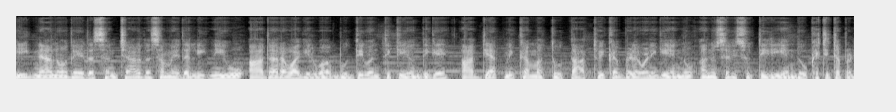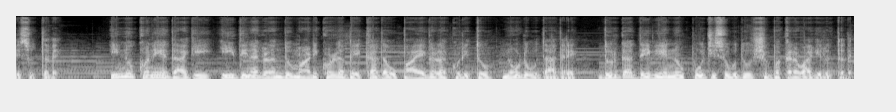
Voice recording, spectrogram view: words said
ಈ ಜ್ಞಾನೋದಯದ ಸಂಚಾರದ ಸಮಯದಲ್ಲಿ ನೀವು ಆಧಾರವಾಗಿರುವ ಬುದ್ಧಿವಂತಿಕೆಯೊಂದಿಗೆ ಆಧ್ಯಾತ್ಮಿಕ ಮತ್ತು ತಾತ್ವಿಕ ಬೆಳವಣಿಗೆಯನ್ನು ಅನುಸರಿಸುತ್ತೀರಿ ಎಂದು ಖಚಿತಪಡಿಸುತ್ತದೆ. ಇನ್ನು ಕೊನೆಯದಾಗಿ, ಈ ದಿನಗಳಂದು ಮಾಡಿಕೊಳ್ಳಬೇಕಾದ ಉಪಾಯಗಳ ಕುರಿತು ನೋಡುವುದಾದರೆ ದುರ್ಗಾದೇವಿಯನ್ನು ಪೂಜಿಸುವುದು ಶುಭಕರವಾಗಿರುತ್ತದೆ.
